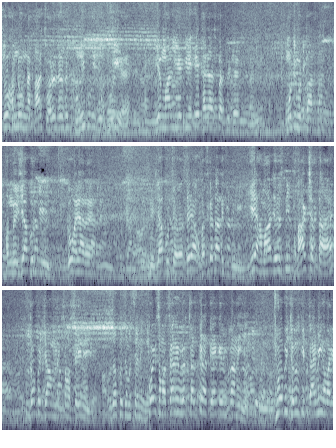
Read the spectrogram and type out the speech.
जो हम लोग नखास चौरे से खूनी को की जो दूरी है ये मान लीजिए कि एक हज़ार स्क्वायर फीट है। मोटी मोटी बात। और मिर्जापुर की दो हज़ार है। मिर्जापुर चौरे से घसकटा की दूरी। ये हमारा जो इतनी फाट चलता है उधर कोई जाम नहीं समस्या ही नहीं है। उधर कोई समस्या नहीं है। कोई समस्या नहीं उधर चलते रहते हैं कहीं रुकना नहीं है। जो भी जुलूस की टाइमिंग हमारी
